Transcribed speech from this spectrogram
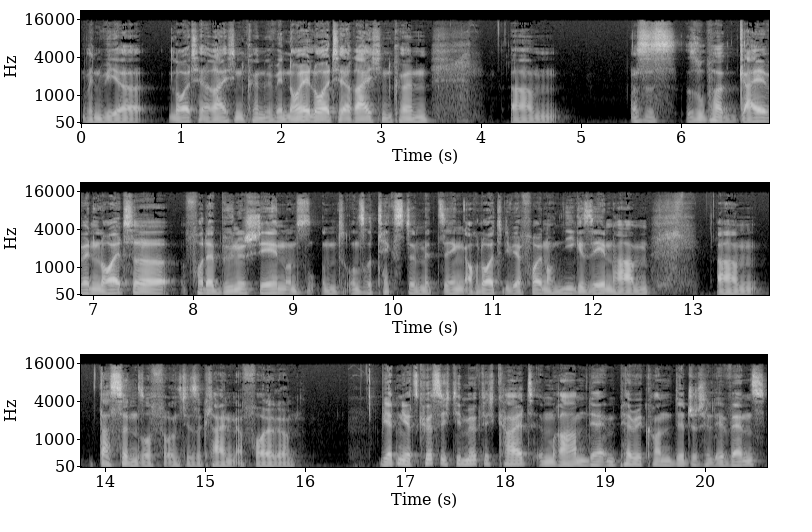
wenn wir Leute erreichen können, wenn wir neue Leute erreichen können. Ähm, es ist super geil, wenn Leute vor der Bühne stehen und, und unsere Texte mitsingen, auch Leute, die wir vorher noch nie gesehen haben. Ähm, das sind so für uns diese kleinen Erfolge. Wir hatten jetzt kürzlich die Möglichkeit, im Rahmen der Impericon Digital Events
